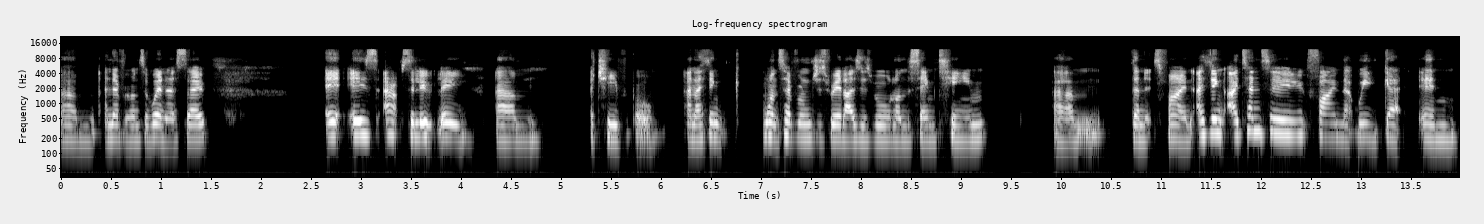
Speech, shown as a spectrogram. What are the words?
um, and everyone's a winner. So it is absolutely um, achievable. And I think once everyone just realizes we're all on the same team, um, then it's fine. I think I tend to find that we get in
